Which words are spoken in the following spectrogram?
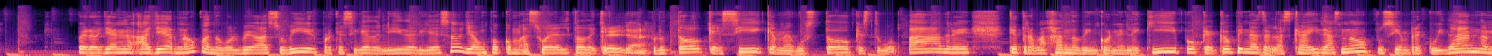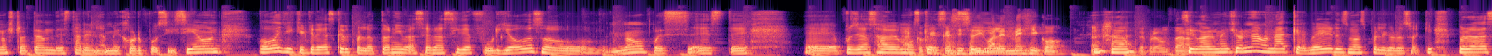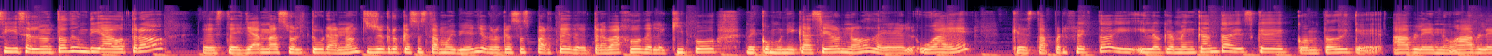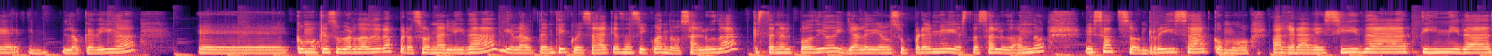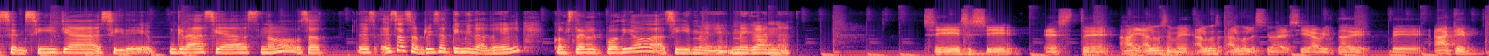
Pero ya en la, ayer, ¿no? Cuando volvió a subir, porque sigue de líder y eso, ya un poco más suelto, de que Sí, disfrutó, que sí, que me gustó, que estuvo padre, que trabajando bien con el equipo, que qué opinas de las caídas, no, pues siempre cuidándonos, tratando de estar en la mejor posición. Oye, que creías que el pelotón iba a ser así de furioso, no, pues este, eh, pues ya sabemos Ah, que, que, es que sí así. se igual en México. Ajá. Le preguntaron. Sí, igual me dijo, no, nada que ver, es más peligroso aquí. Pero así se lo notó de un día a otro, este, ya más soltura, ¿no? Entonces yo creo que eso está muy bien, yo creo que eso es parte del trabajo del equipo de comunicación, ¿no? Del UAE que está perfecto y, y lo que me encanta es que con todo y que hable, no hable, lo que diga, eh, como que su verdadera personalidad y el auténtico Isaac es así cuando saluda, que está en el podio y ya le dieron su premio y está saludando, esa sonrisa como agradecida, tímida, sencilla, así de gracias, ¿no? O sea, es- esa sonrisa tímida de él cuando está en el podio, así me, me gana. Sí, sí, sí. Este, ay, algo se me, algo, algo les iba a decir ahorita de, de, ah, que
